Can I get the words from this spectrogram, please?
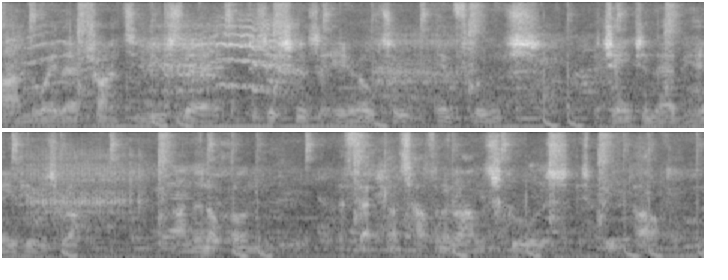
and the way they're trying to use their position as a hero to influence a change in their behaviour as well. And the knock-on effect that's having around the school is, is pretty powerful.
